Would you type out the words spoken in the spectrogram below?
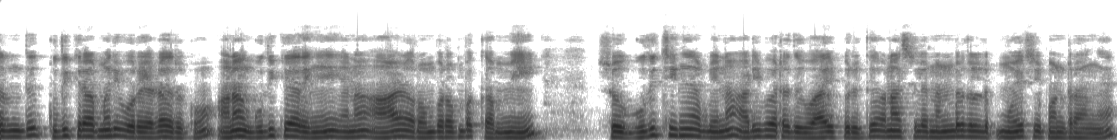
மேலேருந்து குதிக்கிற மாதிரி ஒரு இடம் இருக்கும். ஆனால் குதிக்காதீங்க. ஏன்னா ஆழம் ரொம்ப ரொம்ப கம்மி. ஸோ குதிச்சிங்க அப்படின்னா அடிபடுறதுக்கு வாய்ப்பு இருக்குது ஆனால் சில நண்பர்கள் முயற்சி பண்ணுறாங்க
